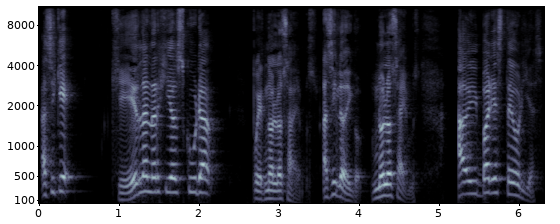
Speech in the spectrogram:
Así que, ¿qué es la energía oscura? Pues no lo sabemos. Así lo digo, no lo sabemos. Hay varias teorías.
